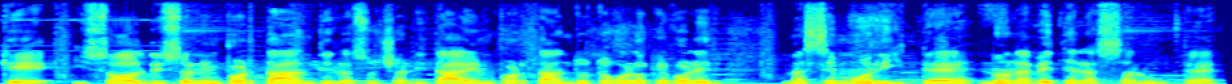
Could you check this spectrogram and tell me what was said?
che i soldi sono importanti, la socialità è importante, tutto quello che volete. Ma se morite, non avete la salute,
